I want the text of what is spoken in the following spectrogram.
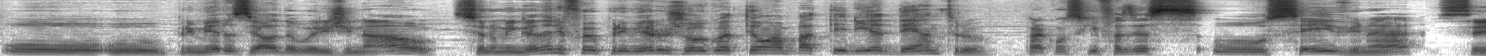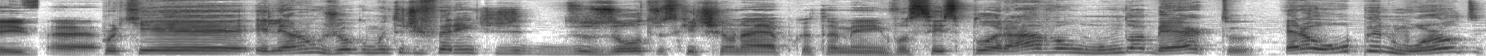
o, o primeiro Zelda original, se eu não me engano, ele foi o primeiro jogo a ter uma bateria dentro pra conseguir fazer o save, né? Save. É. Porque ele era um jogo muito diferente de- dos outros que tinham na época também. Você explorava um mundo aberto. Era open world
